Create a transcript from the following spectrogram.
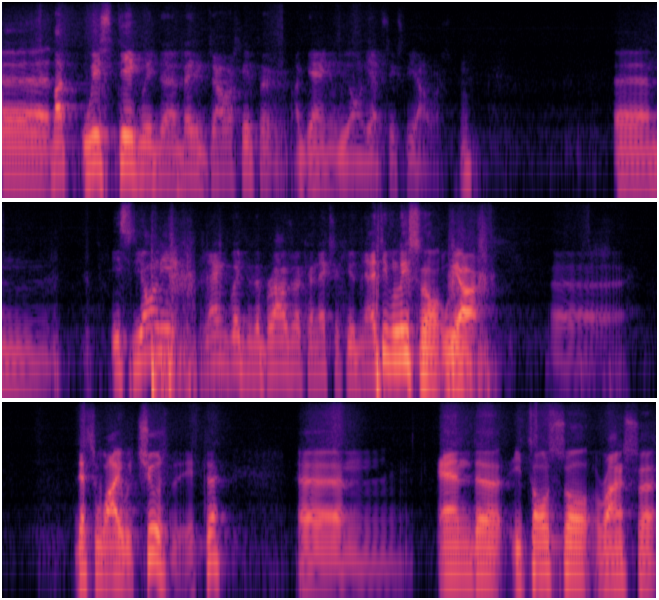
Uh, but we stick with basic JavaScript. again, we only have 60 hours. Hmm? Um, it's the only language the browser can execute natively, so we are, uh, that's why we choose it. Um, and uh, it also runs uh,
